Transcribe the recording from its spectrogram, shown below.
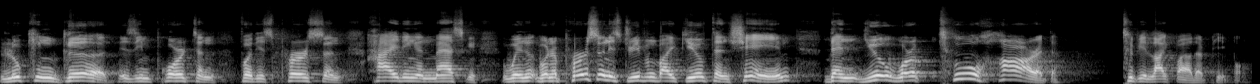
looking good is important for this person, hiding and masking. When, when a person is driven by guilt and shame, then you work too hard to be liked by other people.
